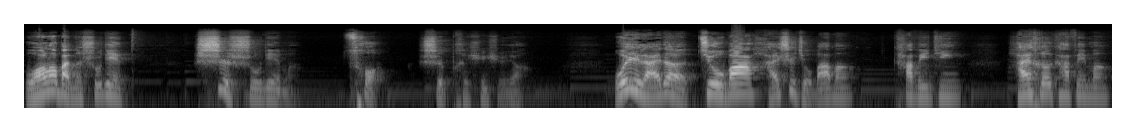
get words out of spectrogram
王老板的书店是书店吗？错，是培训学校。未来的酒吧还是酒吧吗？咖啡厅还喝咖啡吗？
